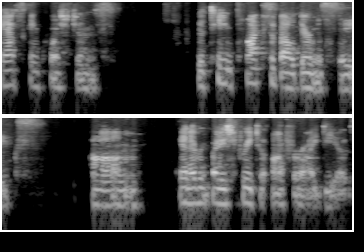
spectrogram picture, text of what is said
asking questions. The team talks about their mistakes. Um, and everybody's free to offer ideas.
